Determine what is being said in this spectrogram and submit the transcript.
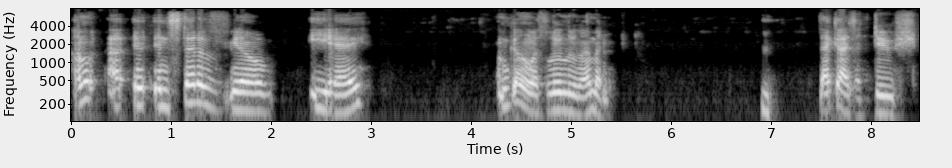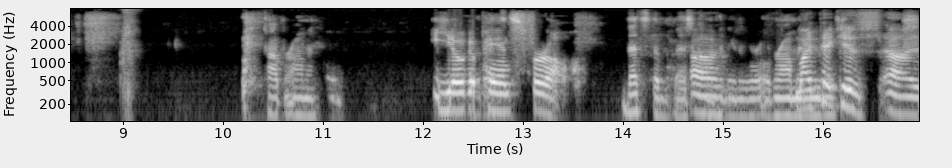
I'm uh, i- instead of you know EA, I'm going with Lululemon. Hmm. That guy's a douche. Top ramen. Yoga pants for all. That's the best Uh, company in the world. Ramen. My noodles. pick is uh,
